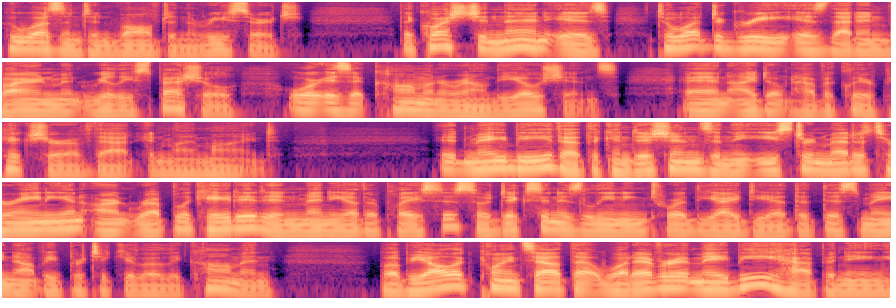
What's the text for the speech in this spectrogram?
who wasn't involved in the research. The question then is to what degree is that environment really special, or is it common around the oceans? And I don't have a clear picture of that in my mind. It may be that the conditions in the eastern Mediterranean aren't replicated in many other places, so Dickson is leaning toward the idea that this may not be particularly common. But Bialik points out that whatever it may be happening,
